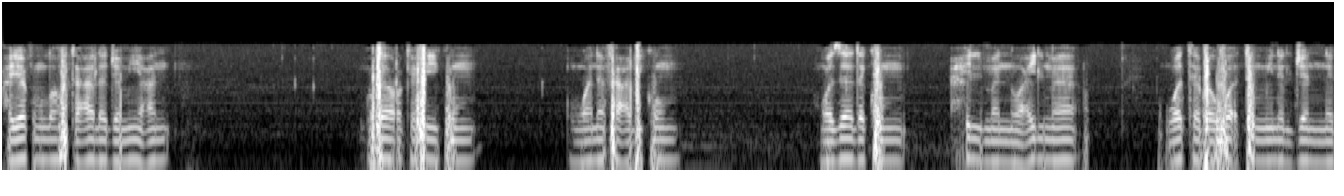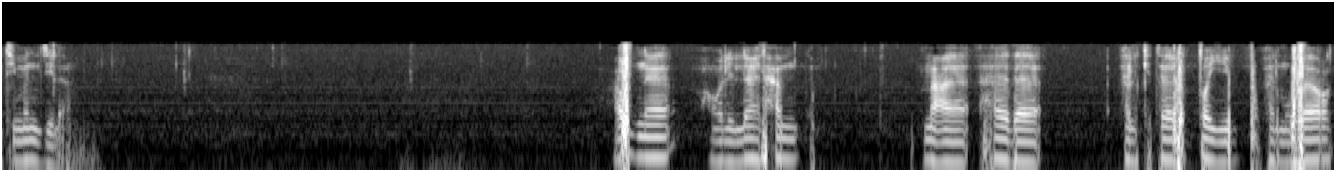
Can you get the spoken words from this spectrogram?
حياكم الله تعالى جميعا وبارك فيكم ونفع بكم وزادكم حلما وعلما وتبوأتم من الجنة منزلا. عدنا ولله الحمد مع هذا الكتاب الطيب المبارك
